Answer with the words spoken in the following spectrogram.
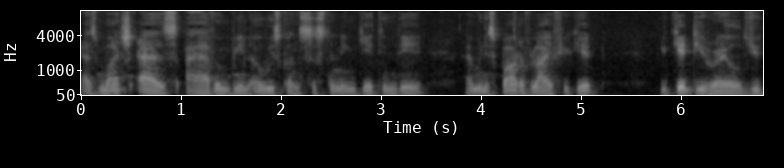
as much as I haven't been always consistent in getting there, I mean it's part of life. You get you get derailed, you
